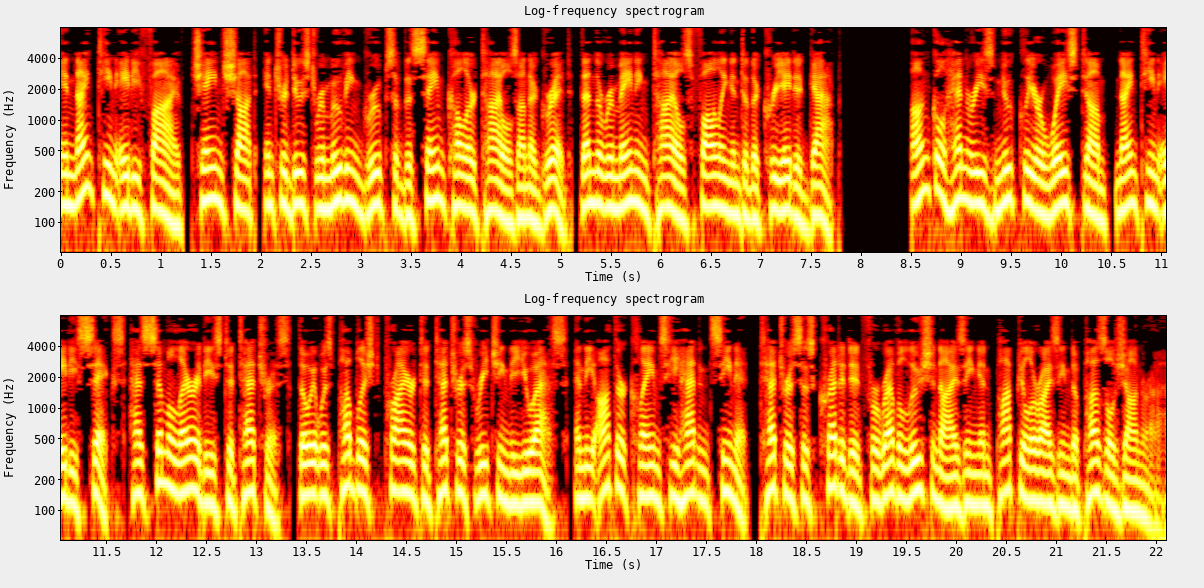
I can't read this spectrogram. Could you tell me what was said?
In 1985, Chain Shot, introduced removing groups of the same color tiles on a grid, then the remaining tiles falling into the created gap. Uncle Henry's Nuclear Waste Dump 1986 has similarities to Tetris, though it was published prior to Tetris reaching the US, and the author claims he hadn't seen it. Tetris is credited for revolutionizing and popularizing the puzzle genre.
